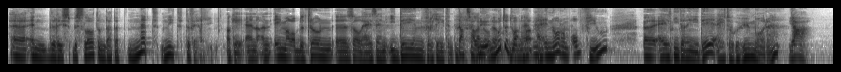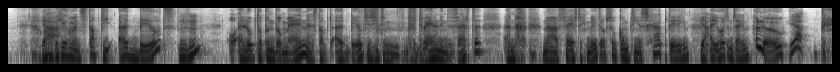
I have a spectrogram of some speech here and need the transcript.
eh, en er is besloten dat het net niet te ver ging. Oké, en, en eenmaal op de troon zal hij zijn ideeën vergeten. Dat zal hij wel eh, moeten doen, Wat, wat mij enorm opviel, hij heeft niet alleen ideeën, hij heeft ook humor. Hè? Ja. Want Ja. op een gegeven moment stapt hij uit beeld. Oh, hij loopt op een domein, hij stapt uit beeld, je ziet hem verdwijnen in de verte. En na 50 meter of zo komt hij een schaap tegen. En je hoort hem zeggen, hallo. Ja.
